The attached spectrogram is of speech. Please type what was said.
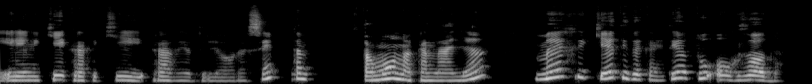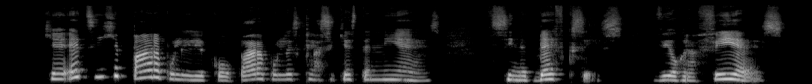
η ελληνική κρατική ραδιοτηλεόραση ήταν τα μόνα κανάλια μέχρι και τη δεκαετία του 80. Και έτσι είχε πάρα πολύ υλικό, πάρα πολλές κλασικές ταινίες, συνεντεύξεις, βιογραφίες,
